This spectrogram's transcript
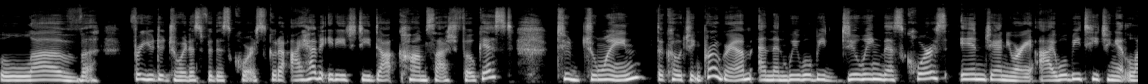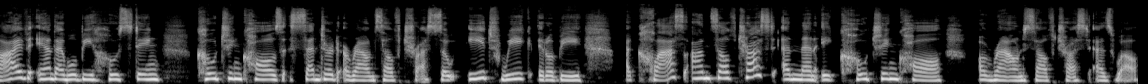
love for you to join us for this course. Go to ihaveadhd.com slash focused to join the coaching program. And then we will be doing this course in January. I will be teaching it live and I will be hosting coaching calls centered around self trust. So each week it'll be a class on self trust and then a coaching call around self trust as well.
